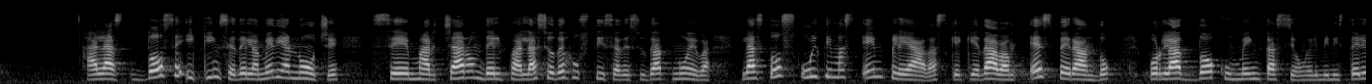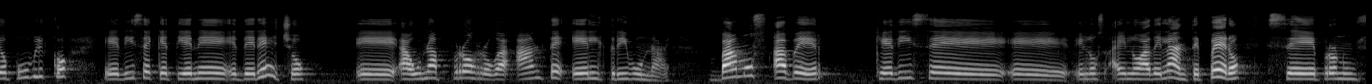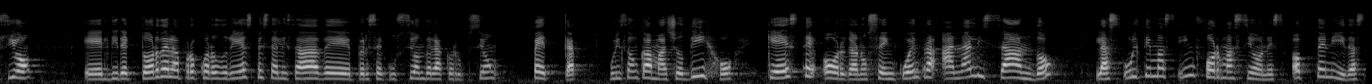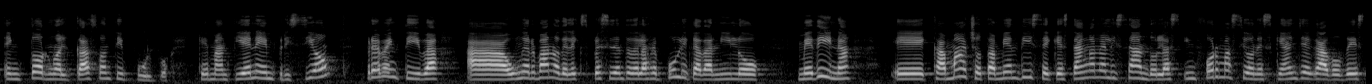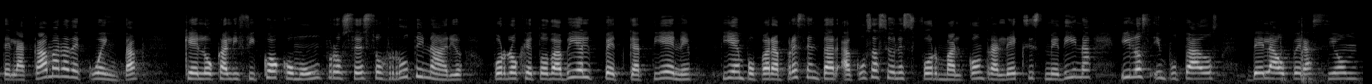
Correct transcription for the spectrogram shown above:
a las 12 y 15 de la medianoche se marcharon del Palacio de Justicia de Ciudad Nueva las dos últimas empleadas que quedaban esperando por la documentación. El Ministerio Público eh, dice que tiene derecho eh, a una prórroga ante el tribunal. Vamos a ver qué dice eh, en, los, en lo adelante, pero se pronunció el director de la Procuraduría Especializada de Persecución de la Corrupción, PETCAR, Wilson Camacho, dijo que este órgano se encuentra analizando las últimas informaciones obtenidas en torno al caso Antipulpo, que mantiene en prisión preventiva a un hermano del expresidente de la República, Danilo Medina. Eh, Camacho también dice que están analizando las informaciones que han llegado desde la Cámara de Cuenta que lo calificó como un proceso rutinario, por lo que todavía el PETCA tiene tiempo para presentar acusaciones formal contra Alexis Medina y los imputados de la operación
